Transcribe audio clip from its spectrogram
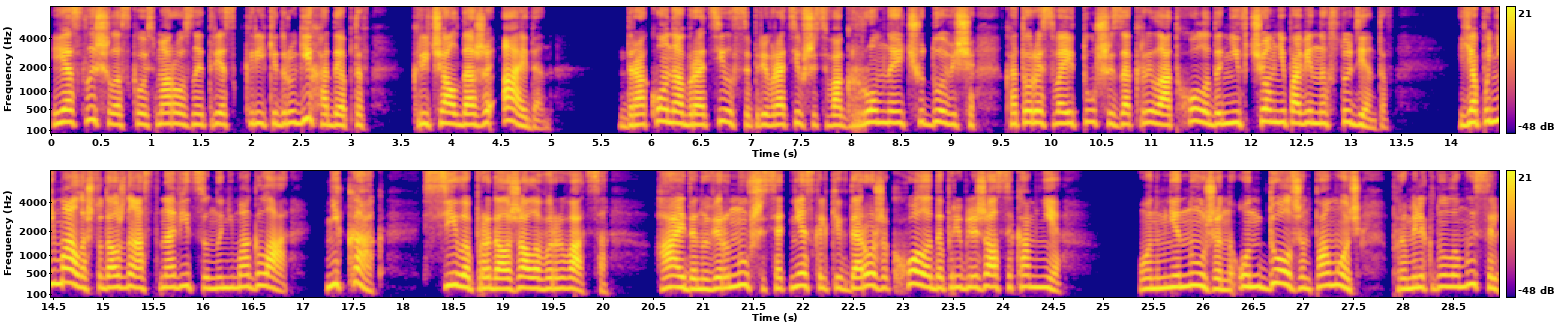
я слышала сквозь морозный треск крики других адептов, кричал даже Айден. Дракон обратился, превратившись в огромное чудовище, которое своей тушей закрыло от холода ни в чем не повинных студентов. Я понимала, что должна остановиться, но не могла. Никак. Сила продолжала вырываться. Айден, увернувшись от нескольких дорожек холода, приближался ко мне. «Он мне нужен, он должен помочь», — промелькнула мысль,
